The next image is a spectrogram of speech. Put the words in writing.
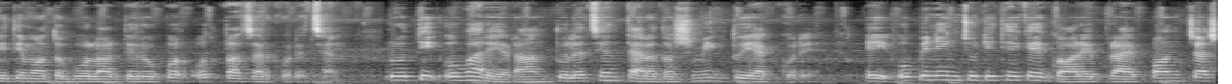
রীতিমতো বোলারদের ওপর অত্যাচার করেছেন। প্রতি ওভারে রান তুলেছেন তেরো দশমিক দুই এক করে। এই ওপেনিং জুটি থেকে গড়ে প্রায় পঞ্চাশ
